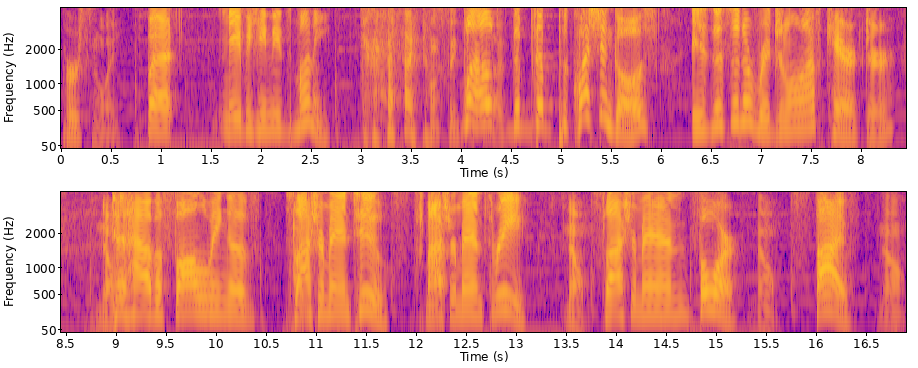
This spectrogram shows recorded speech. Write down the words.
personally. But maybe he needs money. I don't think. Well, the, the the question goes: Is this an original enough character no, to have a following of Slasherman Two, Slasherman Three, no, Slasherman Four, no, Five, no,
